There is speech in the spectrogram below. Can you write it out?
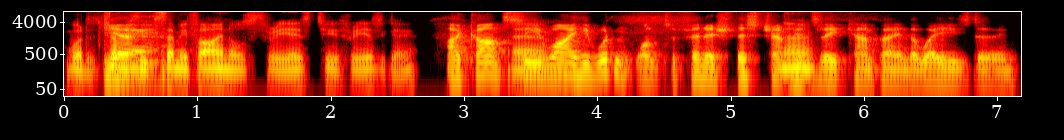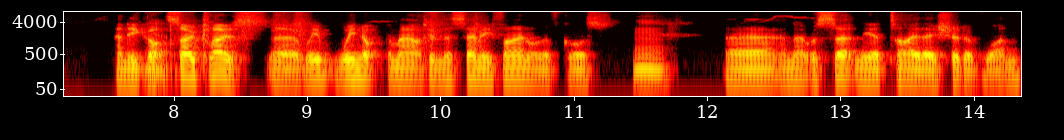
what the Champions Yeah. League semi-finals three years, two three years ago. I can't see Um, why he wouldn't want to finish this Champions League campaign the way he's doing. And he got Yeah. so close. Uh, we, we knocked them out in the semi final, of course. Mm. Uh, and that was certainly a tie they should have won.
